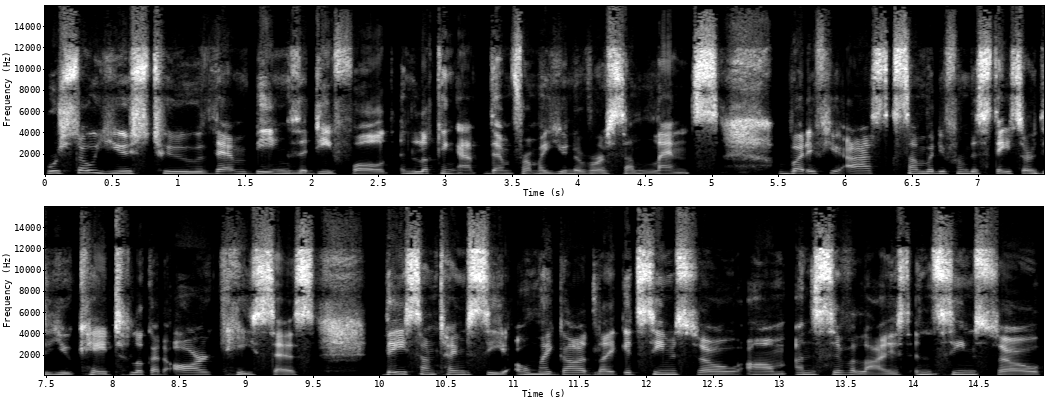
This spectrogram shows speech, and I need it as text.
we're so used to them being the default and looking at them from a universal lens. But if you ask somebody from the states or the UK to look at our cases, they sometimes see, "Oh my god, like it seems so um uncivilized and seems so so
